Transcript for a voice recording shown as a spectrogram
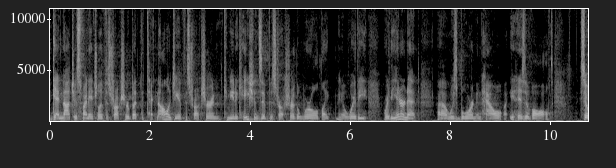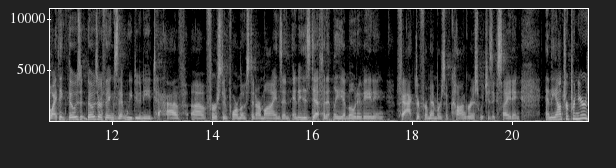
again, not just financial infrastructure, but the technology infrastructure and communications infrastructure of the world, like you know where the where the internet uh, was born and how it has evolved. So I think those those are things that we do need to have uh, first and foremost in our minds, and, and it is definitely a motivating factor for members of Congress, which is exciting, and the entrepreneurs.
